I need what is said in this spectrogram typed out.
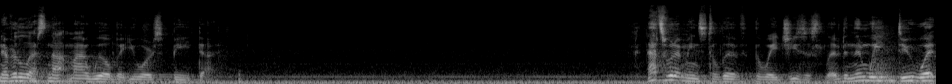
Nevertheless, not my will, but yours be done. That's what it means to live the way Jesus lived. And then we do what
